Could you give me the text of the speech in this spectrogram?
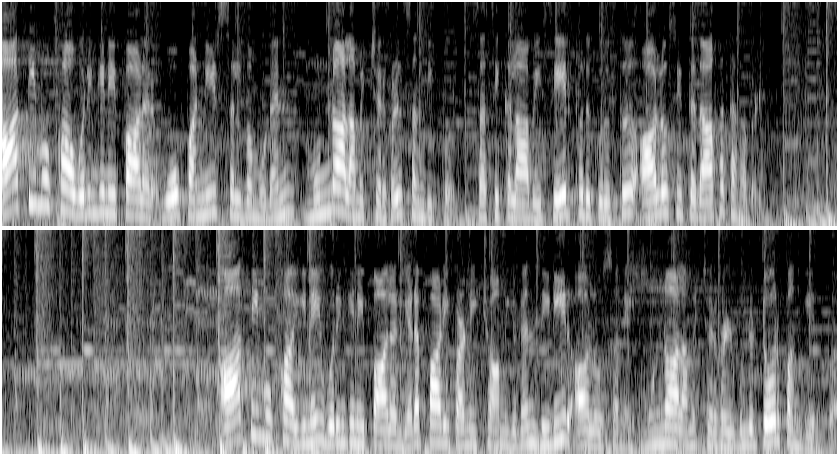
அதிமுக ஒருங்கிணைப்பாளர் ஓ பன்னீர்செல்வமுடன் முன்னாள் அமைச்சர்கள் சந்திப்பு. சசிகலாவை சேர்ப்பது குறித்து ஆலோசித்ததாக தகவல். அதிமுக இணை ஒருங்கிணைப்பாளர் எடப்பாடி பழனிசாமியுடன் திடீர் ஆலோசனை முன்னாள் அமைச்சர்கள் உள்ளிட்டோர் பங்கேற்பு.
